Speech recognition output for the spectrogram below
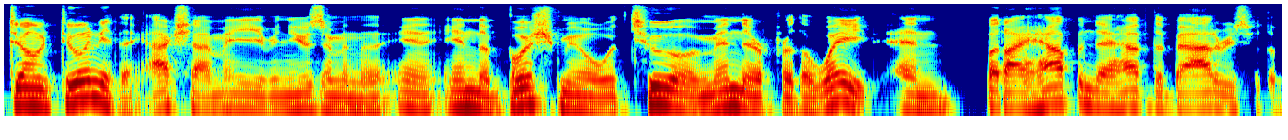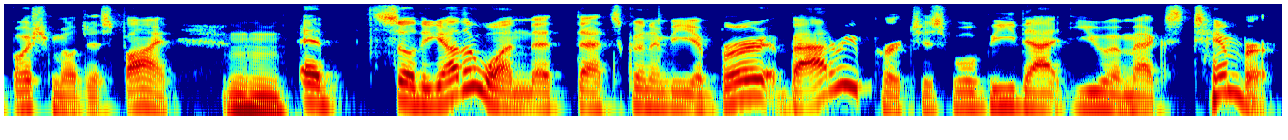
don't do anything. Actually, I may even use them in the in, in the Bushmule with two of them in there for the weight. And but I happen to have the batteries for the Bushmule just fine. hmm And so the other one that that's going to be a bur- battery purchase will be that UMX Timber.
